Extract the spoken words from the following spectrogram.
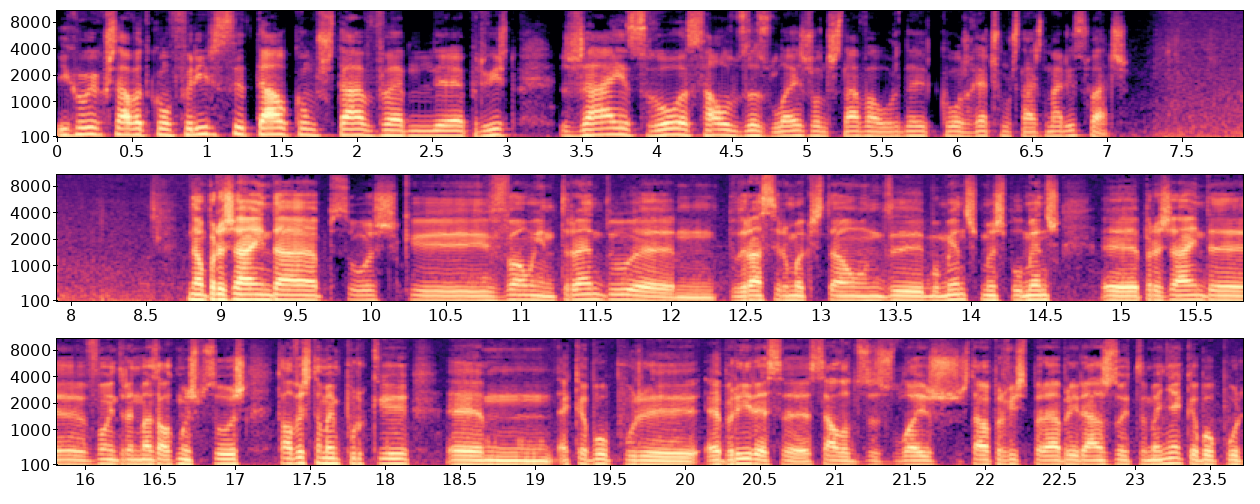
e com quem gostava de conferir se, tal como estava eh, previsto, já encerrou a sala dos azulejos onde estava a urna com os restos mortais de Mário Soares. Não, para já ainda há pessoas que vão entrando, uh, poderá ser uma questão de momentos, mas pelo menos uh, para já ainda vão entrando mais algumas pessoas, talvez também porque um, acabou por uh, abrir essa sala dos azulejos, estava previsto para abrir às 8 da manhã, acabou por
